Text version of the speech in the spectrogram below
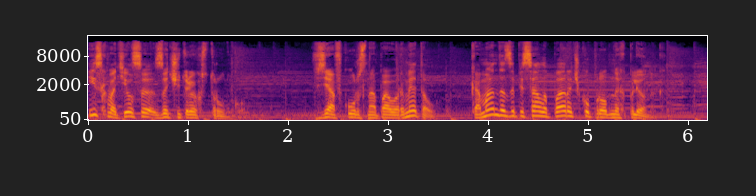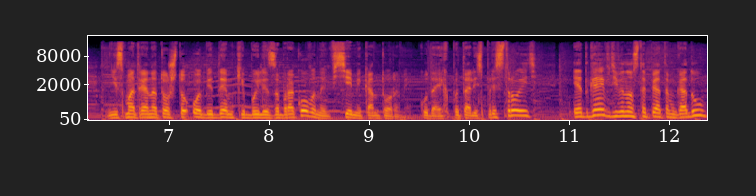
и схватился за четырехструнку. Взяв курс на Power Metal, команда записала парочку пробных пленок. Несмотря на то, что обе демки были забракованы всеми конторами, куда их пытались пристроить, Эдгай в 95 году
